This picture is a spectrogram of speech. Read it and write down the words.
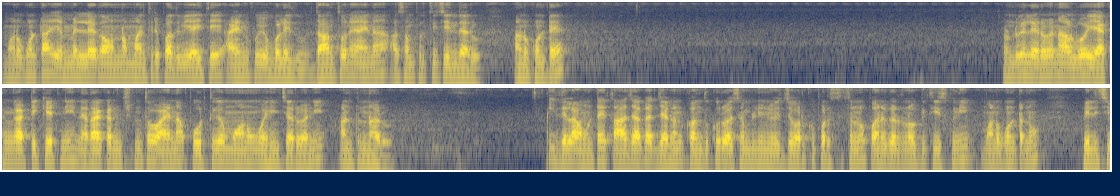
మనుగుంట ఎమ్మెల్యేగా ఉన్న మంత్రి పదవి అయితే ఆయనకు ఇవ్వలేదు. దాంతోనే ఆయన అసంతృప్తి చెందారు. అనుకుంటే రెండు వేల ఇరవై నాలుగులో ఏకంగా టికెట్ని నిరాకరించడంతో ఆయన పూర్తిగా మౌనం వహించారు అని అంటున్నారు. ఇదిలా ఉంటే తాజాగా జగన్ కందుకూరు అసెంబ్లీ నియోజకవర్గ పరిస్థితులను పనుగరంలోకి తీసుకుని మనుకుంటను పిలిచి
